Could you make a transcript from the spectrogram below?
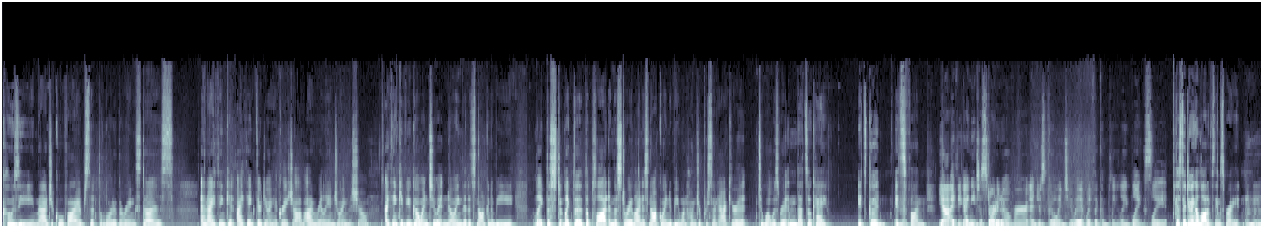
cozy, magical vibes that The Lord of the Rings does. And I think it I think they're doing a great job. I'm really enjoying the show. I think if you go into it knowing that it's not going to be like the st- like the the plot and the storyline is not going to be 100% accurate to what was written, that's okay. It's good. It's Mhm. fun Yeah, I think I need to start it over and just go into it with a completely blank slate. because they're doing a lot of things right. hmm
